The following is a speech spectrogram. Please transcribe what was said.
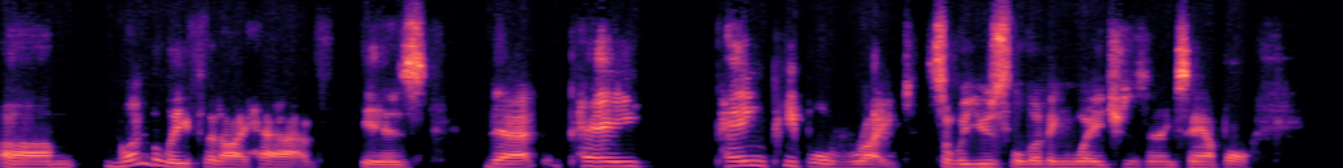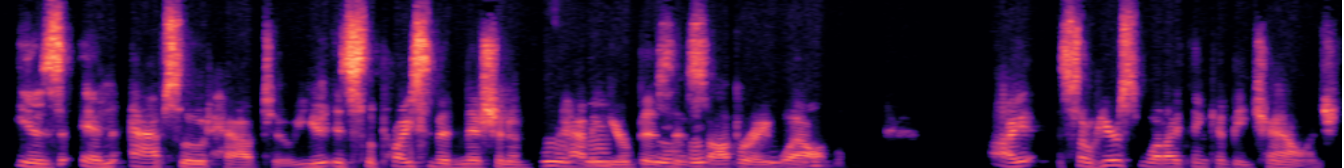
Um, one belief that I have is that pay paying people right. So we use the living wage as an example is an absolute have to. You, it's the price of admission of mm-hmm, having your business mm-hmm, operate well. I so here's what I think can be challenged.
